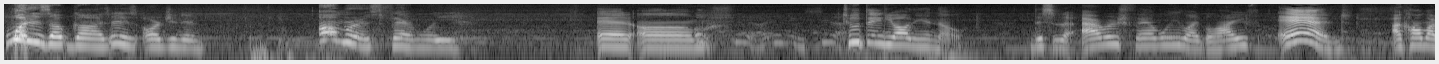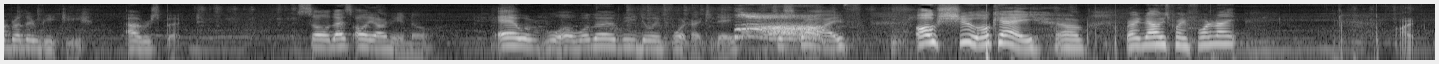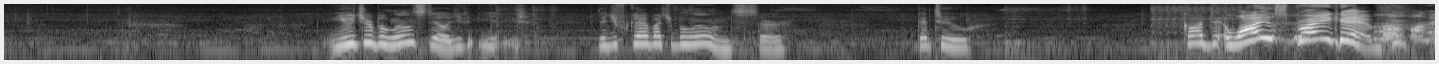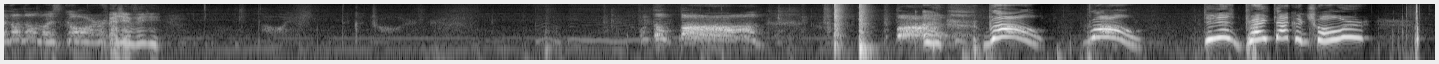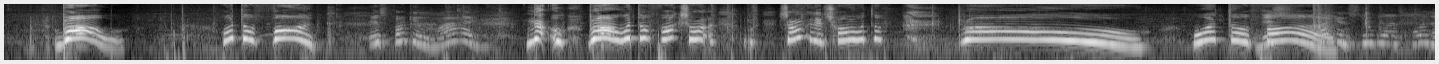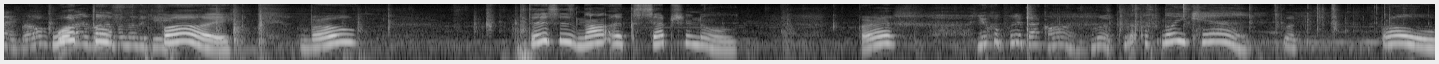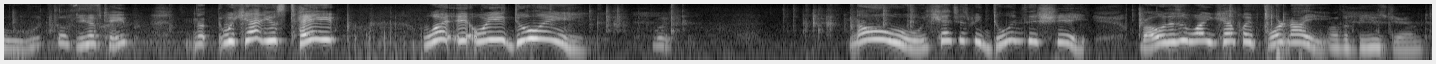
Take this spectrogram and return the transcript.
What is up, guys? It is Arjun and Amorous family. And, um, Oh shit, I didn't even see that. two things y'all need to know. This is an average family, like life, and I call my brother VG out of respect. So that's all y'all need to know. And we're, we're we're gonna be doing Fortnite today. Subscribe. Oh shoot! Okay. Um, right now he's playing Fortnite. All right. Use your balloons still. You, you did you forget about your balloons, sir? Get to. God damn, why are you spraying him? Oh fuck, I don't know my scar. Veggie. Oh, the controller. What the fuck? Bro! Bro! Did you just break that controller? Bro! What the fuck? It's fucking lag. No, bro, what the fuck? Show, show the controller, what the... Bro! What the This fuck? fucking stupid ass Fortnite, bro. What the run up another game. fuck? Bro? This is not exceptional. Bruh. You can put it back on. Look, No, no, you can't. look. Bro, what the Do you have tape? No, we can't use tape. What? What are you doing? Look. No, you can't just be doing this shit, bro. This is why you can't play Fortnite. Oh, the bees jammed.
